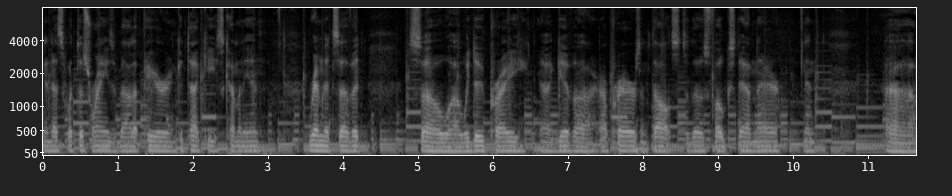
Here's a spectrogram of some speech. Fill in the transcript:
and that's what this rain's about up here in Kentucky is coming in, remnants of it. So uh, we do pray, uh, give our prayers and thoughts to those folks down there, and uh,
